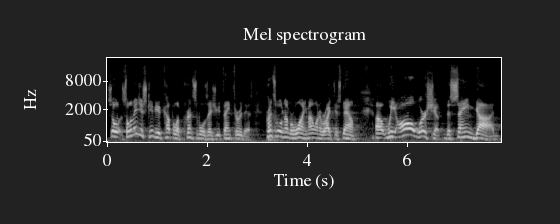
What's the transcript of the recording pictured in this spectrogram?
So, so let me just give you a couple of principles as you think through this. Principle number one, you might want to write this down. Uh, we all worship the same God,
